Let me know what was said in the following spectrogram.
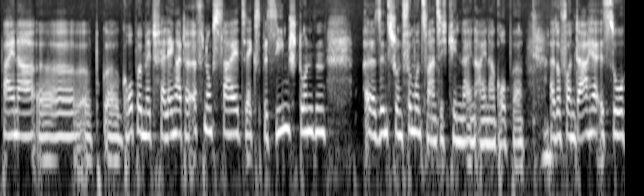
Bei einer äh, Gruppe mit verlängerter Öffnungszeit, sechs bis sieben Stunden, äh, sind es schon 25 Kinder in einer Gruppe. Also von daher ist so,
